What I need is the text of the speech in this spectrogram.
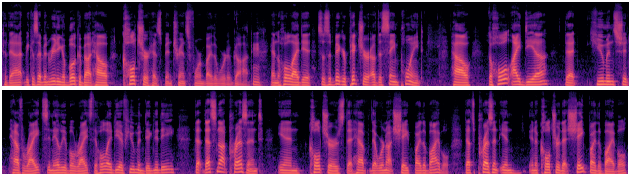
to that because I've been reading a book about how culture has been transformed by the Word of God. Hmm. And the whole idea, so it's a bigger picture of the same point, how the whole idea that humans should have rights, inalienable rights, the whole idea of human dignity, that, that's not present in cultures that have that were not shaped by the Bible. That's present in in a culture that's shaped by the Bible,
